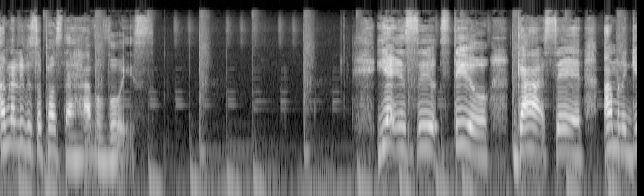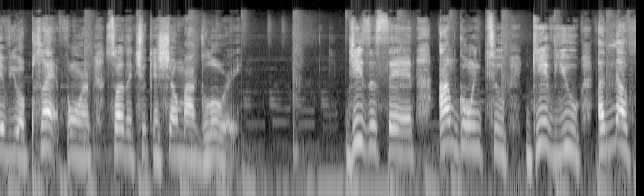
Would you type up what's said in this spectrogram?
I'm not even supposed to have a voice. Yet and still, still, God said, I'm going to give you a platform so that you can show my glory. Jesus said, I'm going to give you enough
